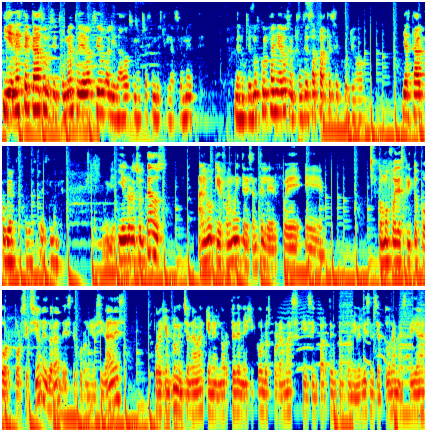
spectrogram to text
Y en este caso los instrumentos ya han sido validados en otras investigaciones de, de nuestros compañeros, entonces esa parte se cubrió, ya estaba cubierta de esa manera. Muy bien. Y en los resultados, algo que fue muy interesante leer fue eh, cómo fue descrito por, por secciones, ¿verdad? Este, por universidades. Por ejemplo, mencionaban que en el norte de México los programas que se imparten tanto a nivel licenciatura, maestría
